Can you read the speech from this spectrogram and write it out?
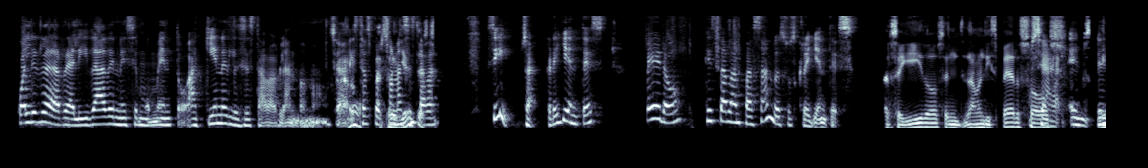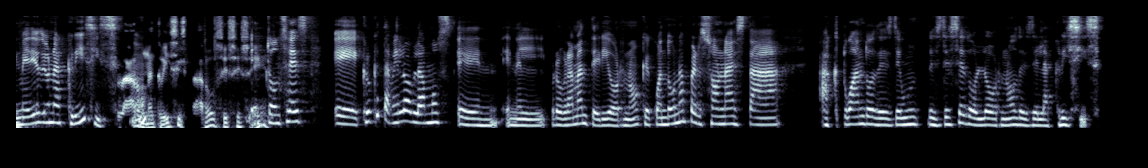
cuál era la realidad en ese momento, a quiénes les estaba hablando, ¿no? O sea, Claro, estas personas estaban, sí, o sea, creyentes, pero ¿qué estaban pasando esos creyentes? Perseguidos, andaban dispersos. O sea, en, Sí, en medio de una crisis, claro, ¿no? una crisis, claro, sí, sí, sí. Entonces, eh, creo que también lo hablamos en, en el programa anterior, ¿no? Que cuando una persona está actuando desde, un, desde ese dolor, ¿no? Desde la crisis,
